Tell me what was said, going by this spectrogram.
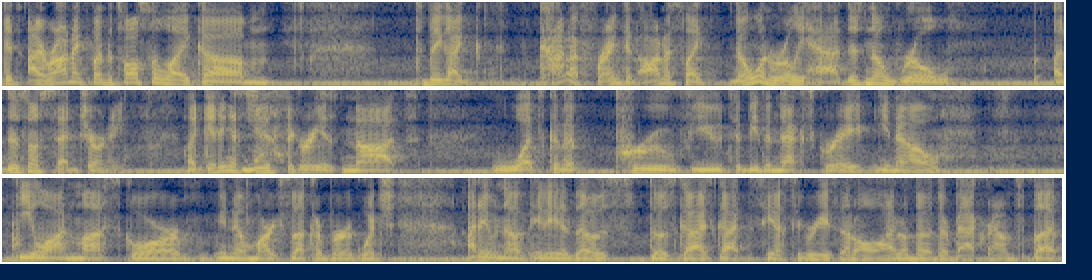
it's ironic, but it's also like um, to be like kind of frank and honest. Like no one really had. There's no real. Uh, there's no set journey. Like getting a CS yeah. degree is not what's going to prove you to be the next great, you know, Elon Musk or you know Mark Zuckerberg, which I don't even know if any of those those guys got CS degrees at all. I don't know their backgrounds, but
